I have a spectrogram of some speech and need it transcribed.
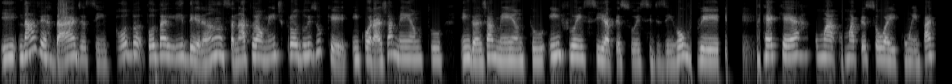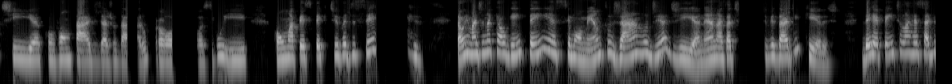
E, na verdade, assim, toda, toda liderança naturalmente produz o quê? Encorajamento, engajamento, influencia a pessoa a se desenvolver, requer uma, uma pessoa aí com empatia, com vontade de ajudar o próximo, com uma perspectiva de ser. Então, imagina que alguém tem esse momento já no dia a dia, né, nas atividades riqueiras. De repente, ela recebe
